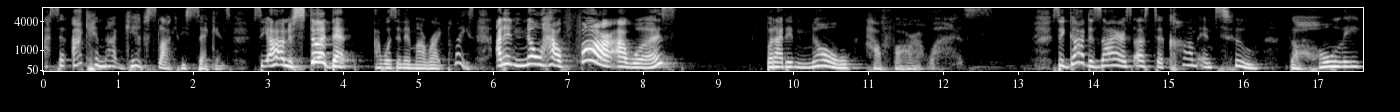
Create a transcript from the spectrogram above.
I said, I cannot give sloppy seconds. See, I understood that I wasn't in my right place. I didn't know how far I was, but I didn't know how far I was. See, God desires us to come into the holy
